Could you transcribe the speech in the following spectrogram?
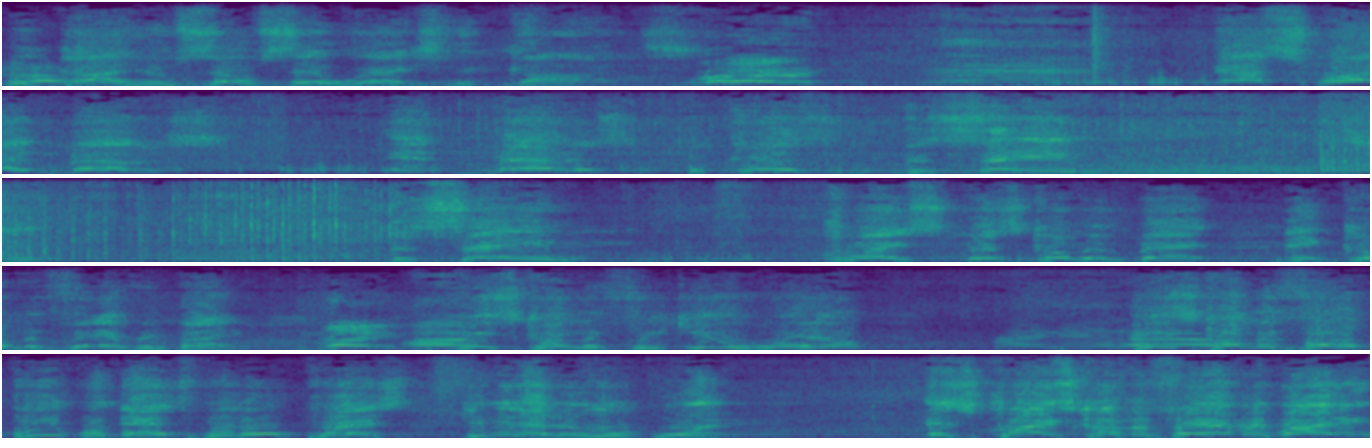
When God Himself said we're actually gods. Right. That's why it matters. It matters because the same, the same Christ that's coming back ain't coming for everybody. Right. He's coming for you, Will. He's coming for the people that's been oppressed. Give me that in Luke 1. Is Christ coming for everybody?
